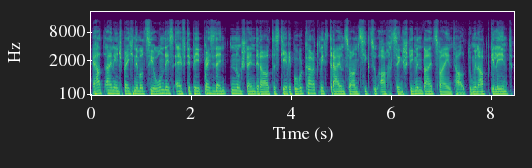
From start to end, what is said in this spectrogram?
Er hat eine entsprechende Motion des FDP-Präsidenten und Ständerates Thierry Burkhardt mit 23 zu 18 Stimmen bei zwei Enthaltungen abgelehnt.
